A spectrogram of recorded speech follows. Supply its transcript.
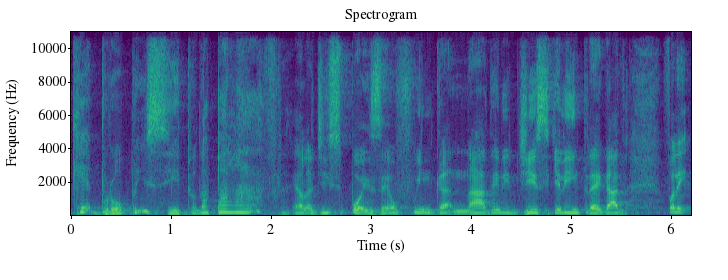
quebrou o princípio da palavra. Ela disse, pois é, eu fui enganado. Ele disse que ele ia entregar. Eu falei,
